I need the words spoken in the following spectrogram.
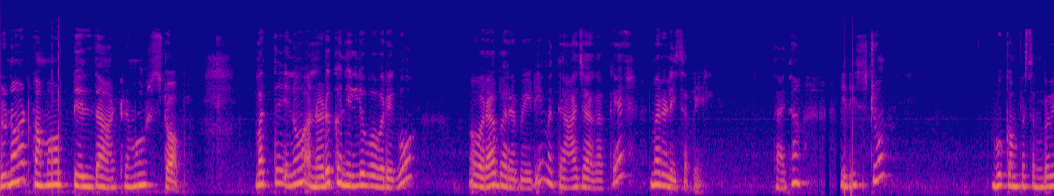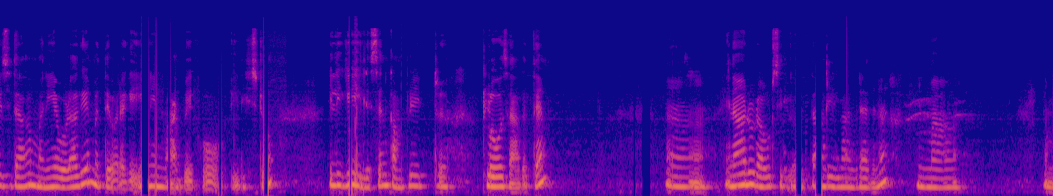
Do not come out till the tremors stop ಮತ್ತು ಏನು ನಡುಕ ನಿಲ್ಲುವವರೆಗೂ ಹೊರ ಬರಬೇಡಿ, ಮತ್ತು ಆ ಜಾಗಕ್ಕೆ ಮರಳಿಸಬೇಡಿ. ಆಯಿತಾ? ಇದಿಷ್ಟು. ಭೂಕಂಪ ಸಂಭವಿಸಿದಾಗ ಮನೆಯ ಒಳಗೆ ಮತ್ತು ಹೊರಗೆ ಏನೇನು ಮಾಡಬೇಕು ಇದಿಷ್ಟು. ಇಲ್ಲಿಗೆ ಈ ಲೆಸನ್ ಕಂಪ್ಲೀಟ್ ಕ್ಲೋಸ್ ಆಗುತ್ತೆ. ಏನಾದರೂ ಡೌಟ್ಸ್ ಇತ್ತು ಗೊತ್ತಾಗಲಿಲ್ಲ ಅಂದರೆ ಅದನ್ನು ನಿಮ್ಮ, ನಮ್ಮ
